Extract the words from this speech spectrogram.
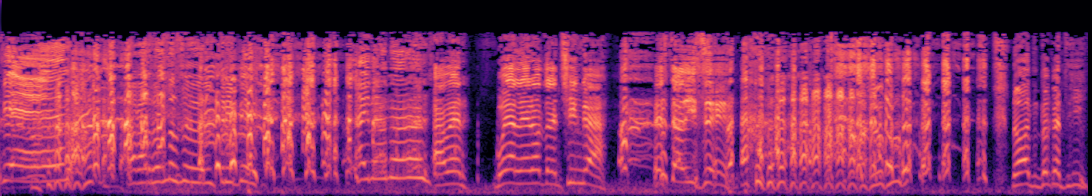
Bien. Agarrándose del triple. ¡Ay, vamos! A ver, voy a leer otra chinga. Esta dice. No, te toca a ti.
